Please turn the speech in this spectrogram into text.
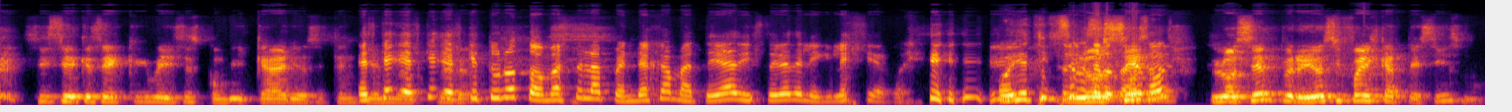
Sí, sí, que sé que me dices con vicario. Sí te es, que, es, que, es que tú no tomaste la pendeja materia de historia de la iglesia, güey. Oye, ¿tú lo sé, lo sé, pero yo sí fue el catecismo.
